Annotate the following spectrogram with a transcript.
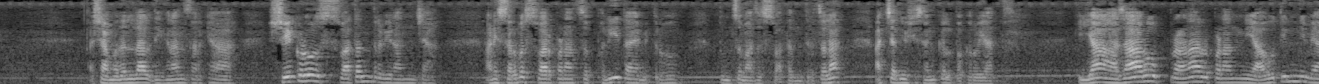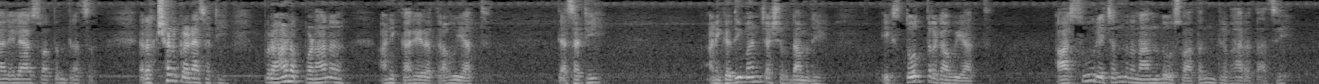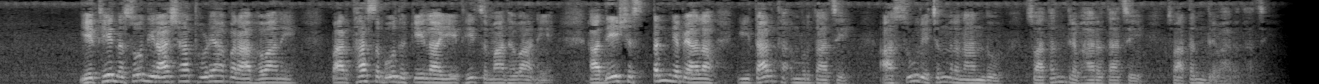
अशा मदनलाल धिंगरांसारख्या शेकडो स्वातंत्र्यवीरांच्या आणि सर्वस्वार्पणाचं फलित आहे मित्र हो. तुमचं माझं स्वातंत्र्य. चला आजच्या दिवशी संकल्प करूयात की या हजारो प्राणार्पणांनी आहुतींनी मिळालेल्या स्वातंत्र्याचं रक्षण करण्यासाठी प्राणपणानं आणि कार्यरत राहूयात. त्यासाठी आणि गदिमांच्या शब्दामध्ये एक स्तोत्र गाऊयात. आसूर्यचंद्र नांदो स्वातंत्र्य भारताचे. येथे नसो निराशा थोड्या पराभवाने पार्थास बोध केला येथेच माधवाने हा देश स्तन्य प्याला गीतार्थ अमृताचे आसूर्य चंद्र नांदो स्वातंत्र्य भारताचे स्वातंत्र्य भारताचे.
